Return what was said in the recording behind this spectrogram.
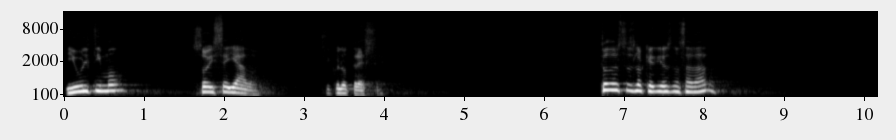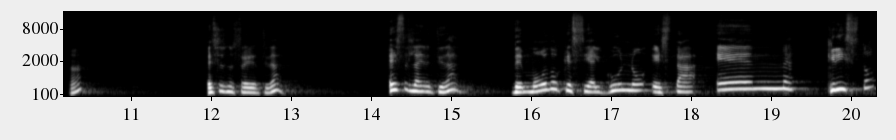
Y último, soy sellado. Versículo 13. Todo esto es lo que Dios nos ha dado. ¿Ah? Esa es nuestra identidad. Esa es la identidad. De modo que si alguno está en Cristo,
